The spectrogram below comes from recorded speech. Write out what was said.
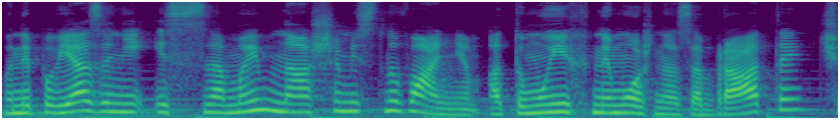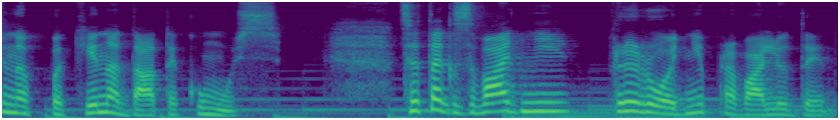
Вони пов'язані із самим нашим існуванням, а тому їх не можна забрати чи навпаки надати комусь. Це так звані природні права людини.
